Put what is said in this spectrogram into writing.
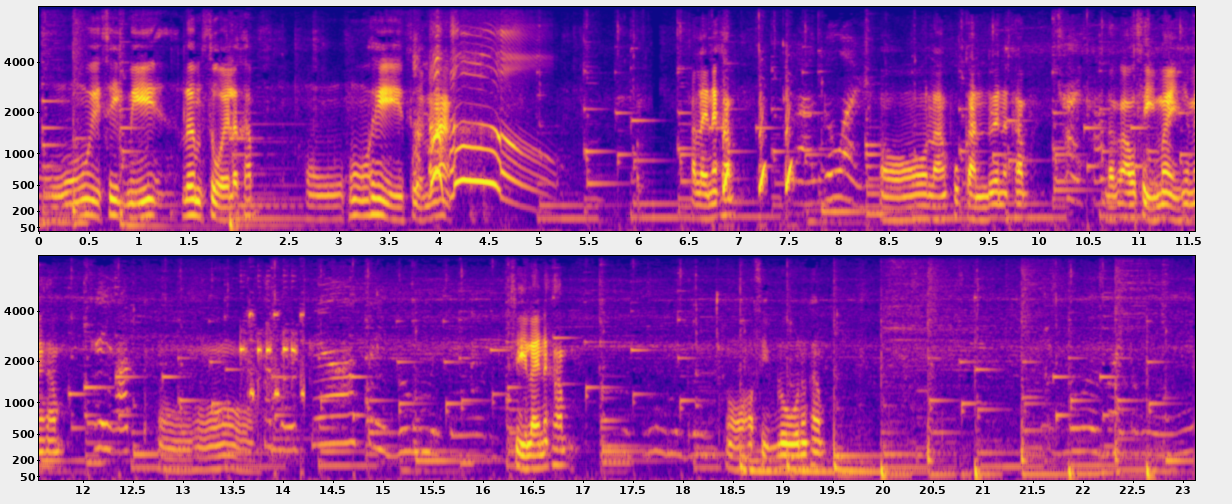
โอ้ยซีกนี้เริ่มสวยแล้วครับ โอ้โหสวยมาก อะไรนะครับ ด้วย อ๋อล้างผู้กันด้วยนะครับ ใช่ครับ แล้วก็เอาสีใหม่ใช่ไหมครับ ใช่ครับโอ้โหทำไมก็สีบลูเหมือนเดิมสีอะไรนะครับสีบลูเหมือนเดิมอ๋อเอาสีบลูนะครับบลูไว้ตรงนี้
